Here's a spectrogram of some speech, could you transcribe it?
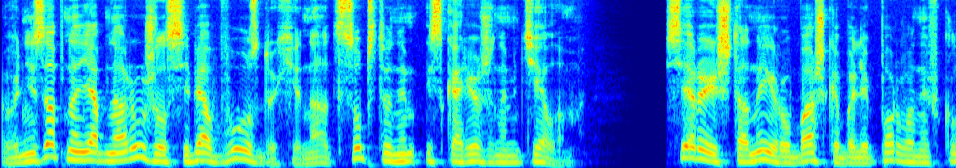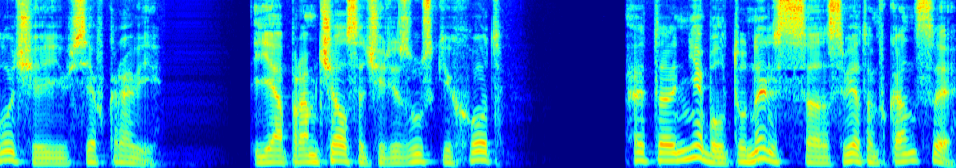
Внезапно я обнаружил себя в воздухе над собственным искореженным телом. Серые штаны и рубашка были порваны в клочья и все в крови. Я промчался через узкий ход — это не был туннель со светом в конце.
